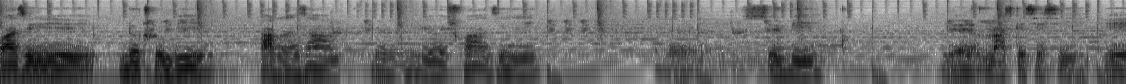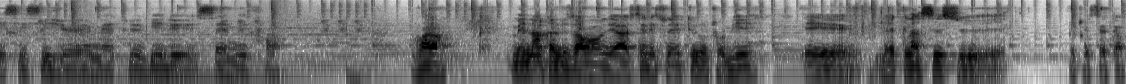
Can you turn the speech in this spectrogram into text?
choisir d'autres billets. Par exemple, je vais choisir euh, ce billet. Je vais masquer ceci. Et ceci, je vais mettre le billet de 5000 francs. Voilà. Maintenant que nous avons déjà sélectionné tout notre billet et les classer sur notre setup.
